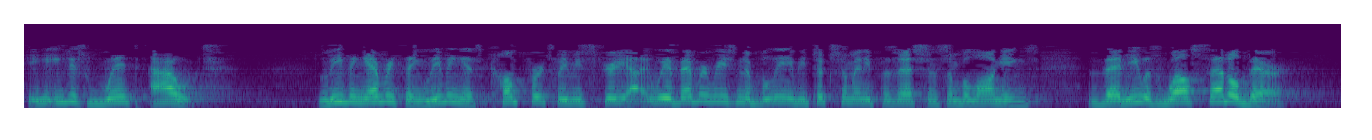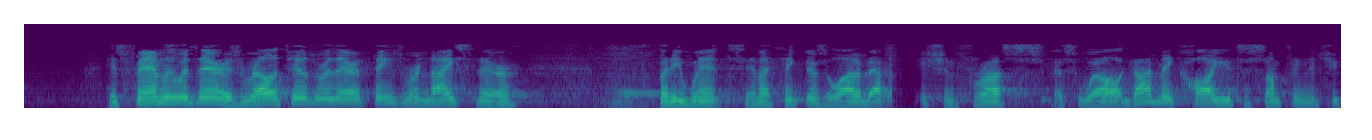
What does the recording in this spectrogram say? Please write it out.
He, he just went out, leaving everything, leaving his comforts, leaving security. We have every reason to believe he took so many possessions and belongings that he was well settled there. His family was there, his relatives were there, things were nice there. But he went, and I think there's a lot of application for us as well. God may call you to something that you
